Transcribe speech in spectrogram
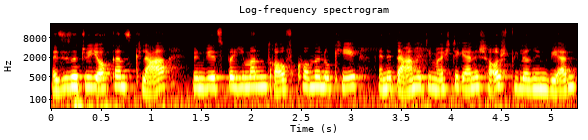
Es ist natürlich auch ganz klar, wenn wir jetzt bei jemandem draufkommen, okay, eine Dame, die möchte gerne Schauspielerin werden.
